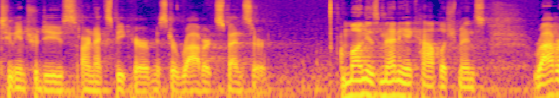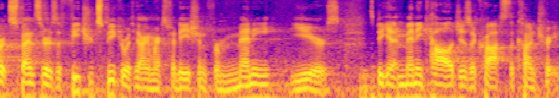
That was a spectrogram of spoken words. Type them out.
to introduce our next speaker, Mr. Robert Spencer. Among his many accomplishments, Robert Spencer is a featured speaker with the Young America's Foundation for many years, speaking at many colleges across the country.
